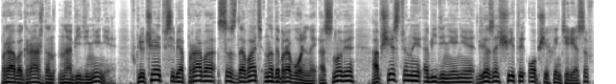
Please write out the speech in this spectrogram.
Право граждан на объединение включает в себя право создавать на добровольной основе общественные объединения для защиты общих интересов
